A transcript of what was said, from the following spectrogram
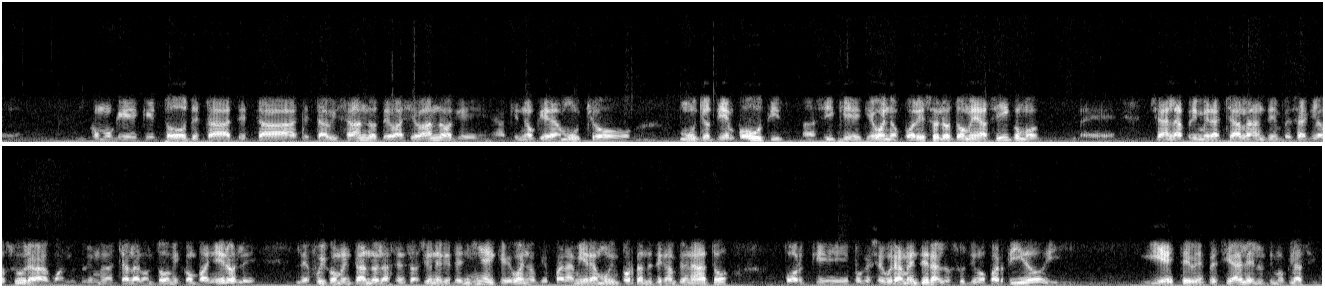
eh, como que, que, todo te está te está te está avisando, te va llevando a que a que no queda mucho mucho tiempo útil, así que, que bueno, por eso lo tomé así como eh, ya en la primera charla antes de empezar clausura, cuando tuvimos una charla con todos mis compañeros, le le fui comentando las sensaciones que tenía y que bueno, que para mí era muy importante este campeonato porque porque seguramente eran los últimos partidos y, y este en especial el último clásico.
